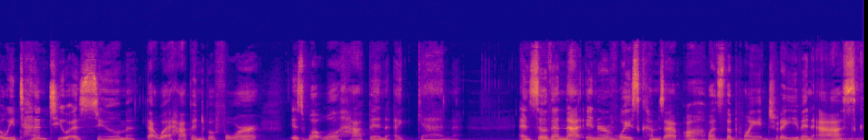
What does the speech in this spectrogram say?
but we tend to assume that what happened before is what will happen again. And so then that inner voice comes up oh, what's the point? Should I even ask?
